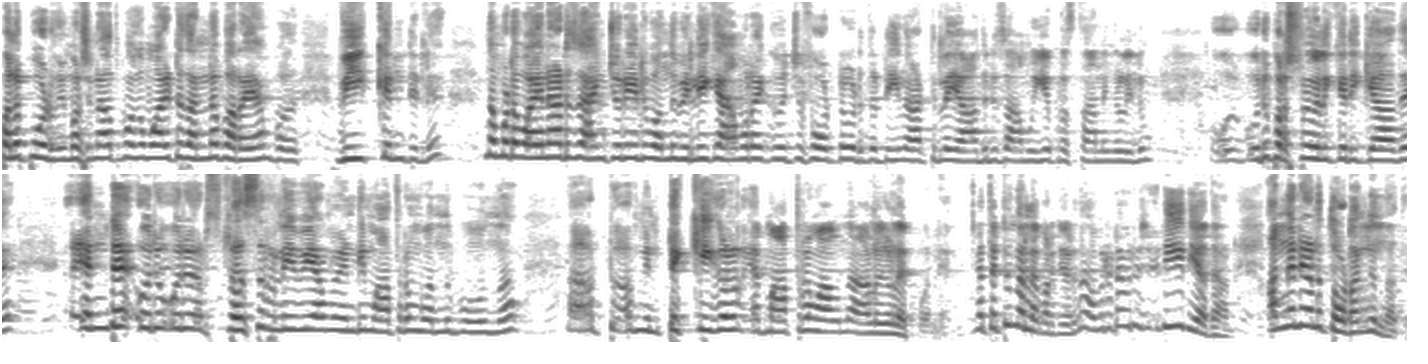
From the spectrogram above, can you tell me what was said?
പലപ്പോഴും വിമർശനാത്മകമായിട്ട് തന്നെ പറയാം. വീക്കെൻഡിൽ നമ്മുടെ വയനാട് സാങ്ച്വറിയിൽ വന്ന് വലിയ ക്യാമറയൊക്കെ വെച്ച് ഫോട്ടോ എടുത്തിട്ട് ഈ നാട്ടിലെ യാതൊരു സാമൂഹിക പ്രസ്ഥാനങ്ങളിലും ഒരു പ്രശ്നവൽക്കരിക്കാതെ എന്റെ ഒരു ഒരു സ്ട്രെസ് റിലീവ് ചെയ്യാൻ വേണ്ടി മാത്രം വന്നു പോകുന്ന ടെക്കികൾ മാത്രമാവുന്ന ആളുകളെ പോലെ. തെറ്റെന്നല്ല പറഞ്ഞു വരുന്നത് അവരുടെ ഒരു രീതി അതാണ്. അങ്ങനെയാണ് തുടങ്ങുന്നത്.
